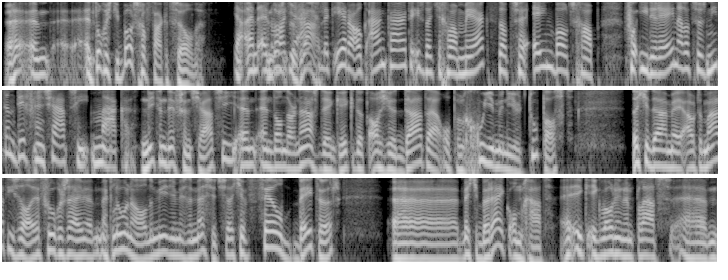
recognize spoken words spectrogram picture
En, en toch is die boodschap vaak hetzelfde. Ja, en, en, wat je raar. eigenlijk eerder ook aankaarten, is dat je gewoon merkt dat ze één boodschap voor iedereen, en dat ze dus niet een differentiatie maken. Niet een differentiatie. En, en dan daarnaast denk ik dat als je data op een goede manier toepast. Dat je daarmee automatisch al, hè, vroeger zei McLuhan al, de medium is the message, dat je veel beter eh, met je bereik omgaat. Ik, ik woon in een plaats. ehm,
